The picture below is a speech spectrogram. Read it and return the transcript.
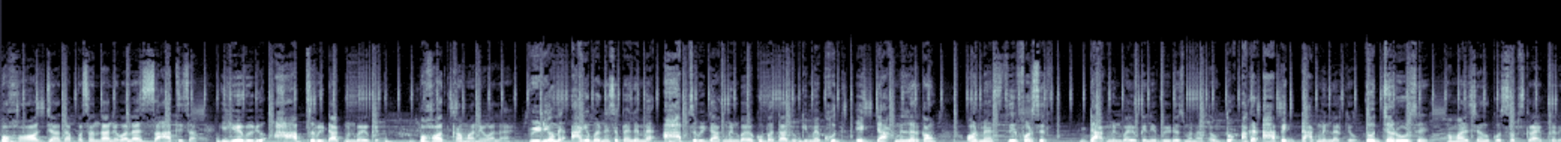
बहुत ज़्यादा पसंद आने वाला है। साथ ही साथ ये वीडियो आप सभी डाकमैन भाइयों के बहुत काम आने वाला है। वीडियो में आगे बढ़ने से पहले मैं आप सभी डाकमैन बायो को बता दूँ कि मैं खुद एक डाक मिल लड़का हूँ और मैं सिर्फ़ और सिर्फ़ डाक मिन भाइयों के लिए वीडियोस बनाता हूँ। तो अगर आप एक डाक मिन लड़के हो तो ज़रूर से हमारे चैनल को सब्सक्राइब करें।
